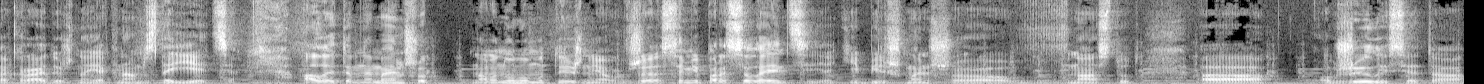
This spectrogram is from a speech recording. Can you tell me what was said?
так райдужно, як нам здається. Але тим не менш, на минулому тижні вже самі переселенці, які більш-менш в нас тут е, обжилися та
